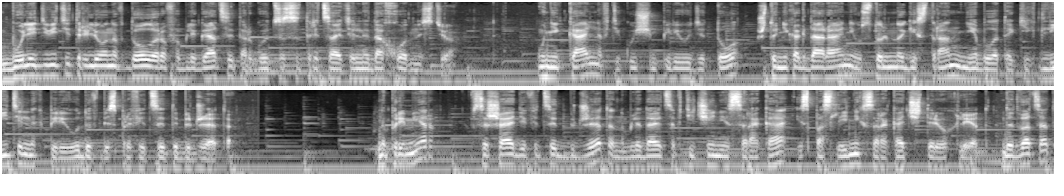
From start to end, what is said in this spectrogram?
Более 9 триллионов долларов облигаций торгуются с отрицательной доходностью. Уникально в текущем периоде то, что никогда ранее у столь многих стран не было таких длительных периодов без профицита бюджета. Например, в США дефицит бюджета наблюдается в течение 40 из последних 44 лет. До 20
